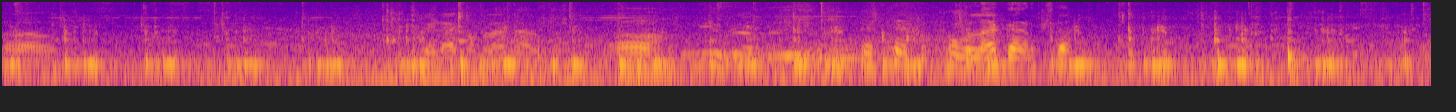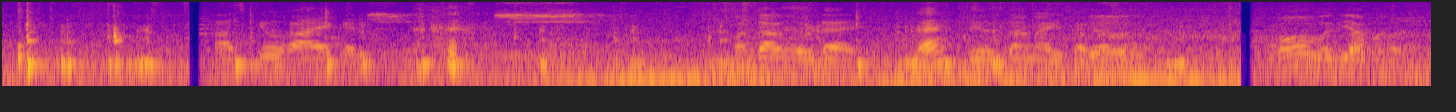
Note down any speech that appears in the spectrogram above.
ਹਾਂ ਕਮਲਾ ਕਰਦਾ? ਹਾਂ ਹਮਲਾ ਕਰਤਾ ਹੱਸ ਕੇ ਉਹ ਖਾਏ ਕਰੀ? ਬੰਦਾ ਗੋਡਾ ਹੈ। ਹੈ? ਦਿਲ ਦਾ ਨਾਈ ਸਭ ਬਹੁਤ ਵਧੀਆ ਬੰਦਾ।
